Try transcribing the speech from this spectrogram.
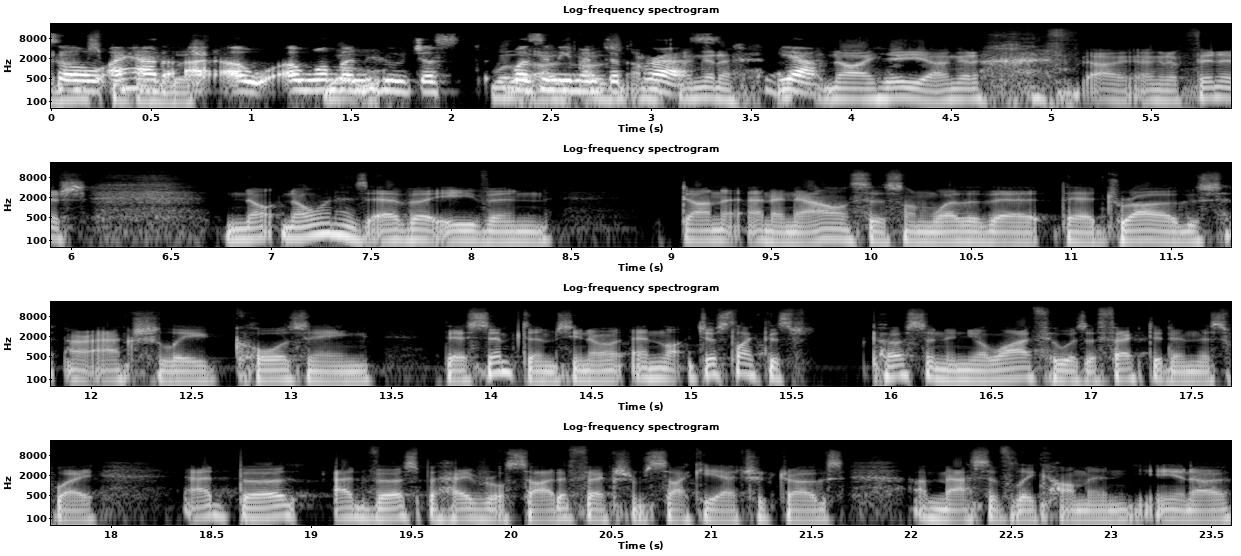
So I had a, a, woman well, who just well, wasn't was, even was, depressed. I'm, I'm gonna, yeah. No, I hear you. I'm gonna I'm gonna finish. No, no one has ever even done an analysis on whether their their drugs are actually causing their symptoms. You know, and just like this person in your life who was affected in this way, adverse, adverse behavioral side effects from psychiatric drugs are massively common. You know,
